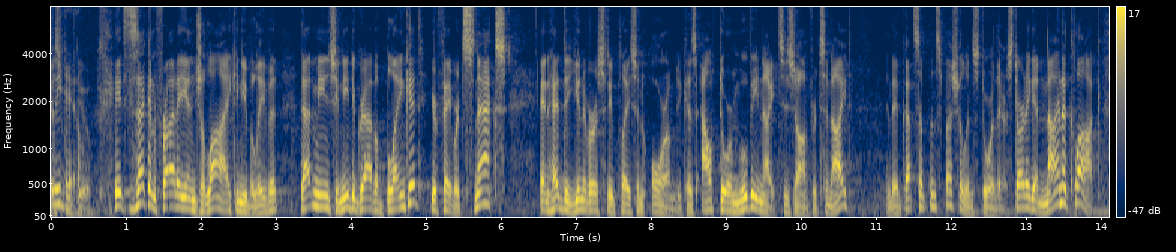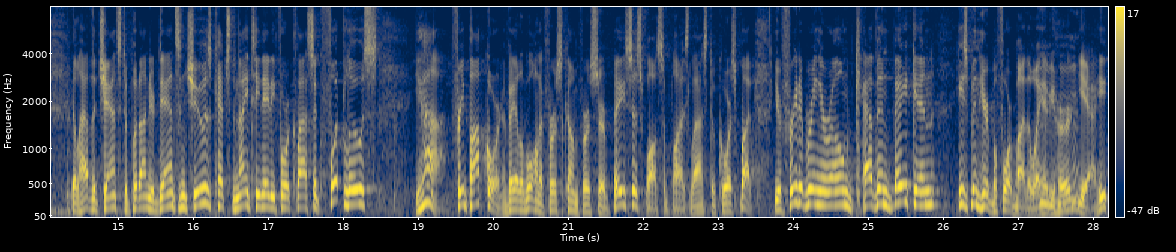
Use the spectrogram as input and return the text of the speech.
Yes, we do. do. It's the second Friday in July. Can you believe it? That means you need to grab a blanket, your favorite snacks, and head to University Place in Orem because Outdoor Movie Nights is on for tonight. And they've got something special in store there. Starting at 9 o'clock, you'll have the chance to put on your dancing shoes, catch the 1984 classic Footloose, yeah, free popcorn available on a first come, first served basis while supplies last, of course. But you're free to bring your own Kevin Bacon. He's been here before, by the way. Have mm -hmm. you heard? Mm-hmm. Yeah, he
